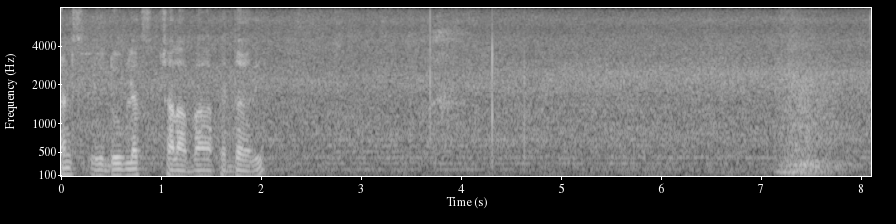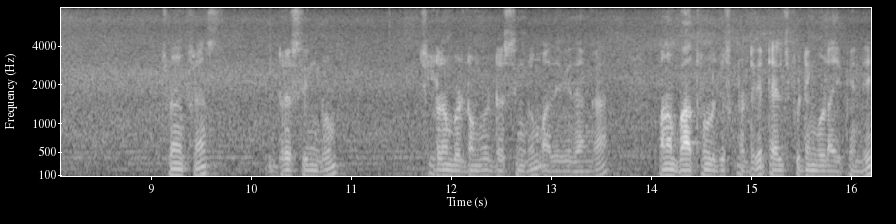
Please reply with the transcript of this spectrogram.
ఫ్రెండ్స్ ఇది డూప్లెక్స్ చాలా బాగా పెద్దది. చూడండి ఫ్రెండ్స్ డ్రెస్సింగ్ రూమ్ చిల్డ్రన్ బెడ్రూమ్లో డ్రెస్సింగ్ రూమ్ అదేవిధంగా మనం బాత్రూంలో చూసుకున్నట్టయితే టైల్స్ ఫిట్టింగ్ కూడా అయిపోయింది.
